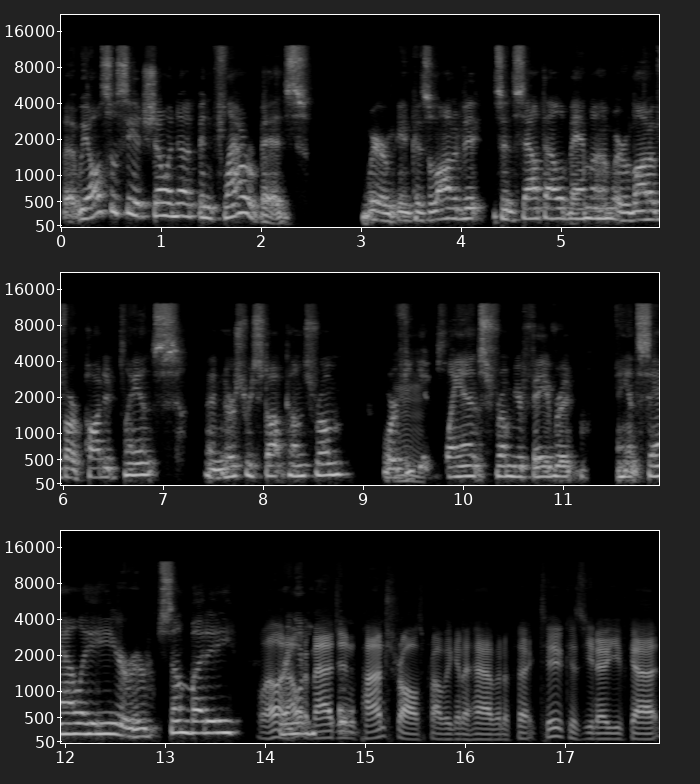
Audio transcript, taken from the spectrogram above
But we also see it showing up in flower beds, where because a lot of it's in South Alabama, where a lot of our potted plants and nursery stock comes from. Or if mm. you get plants from your favorite Aunt Sally or somebody. Well, and I would imagine pine straw is probably going to have an effect too, because you know you've got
